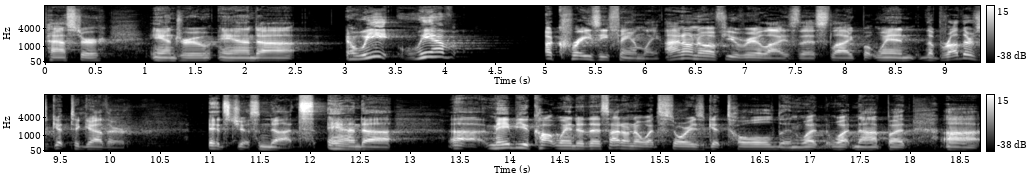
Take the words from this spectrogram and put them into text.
Pastor Andrew, and uh, we we have a crazy family. I don't know if you realize this, like, but when the brothers get together, it's just nuts. And uh, uh, maybe you caught wind of this. I don't know what stories get told and what whatnot, but uh,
